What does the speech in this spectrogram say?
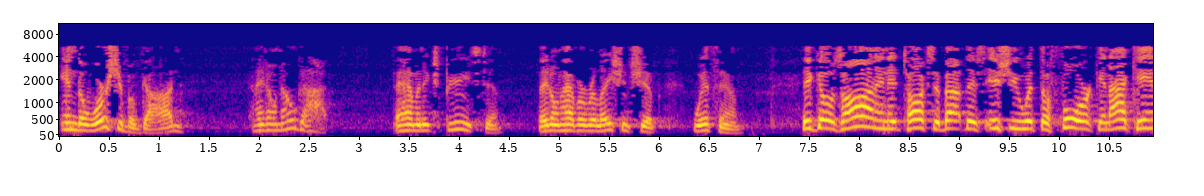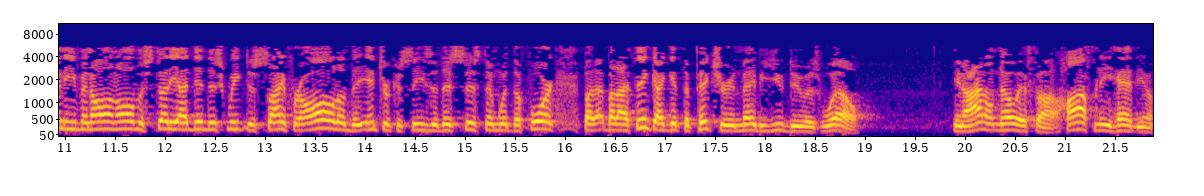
in the worship of God, and they don't know God. They haven't experienced Him. They don't have a relationship with Him. It goes on and it talks about this issue with the fork, and I can't even, on all the study I did this week, decipher all of the intricacies of this system with the fork, but, but I think I get the picture, and maybe you do as well. You know, I don't know if uh, Hophni had, you know,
